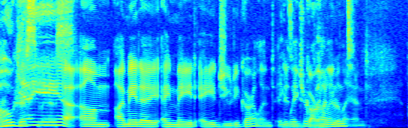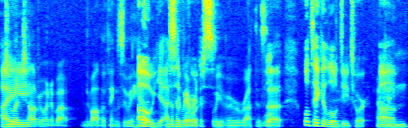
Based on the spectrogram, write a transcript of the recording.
Oh yeah, yeah, yeah. Um, I made a I made a Judy Garland. It is a garland. Wonderland. Do you want I- to tell everyone about all the things that we have? Oh, I yes, don't think of we ever we've ever brought this We'll, up. we'll take a little detour. Okay. Um,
